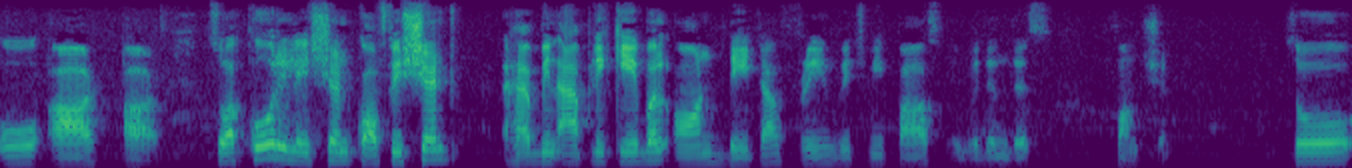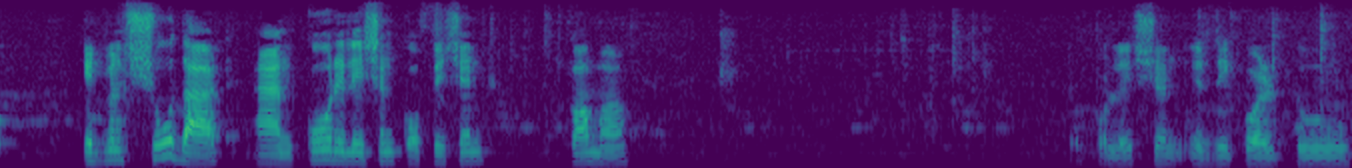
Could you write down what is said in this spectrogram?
corr so a correlation coefficient have been applicable on data frame which we pass within this function. So it will show that and correlation coefficient comma interpolation is equal to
